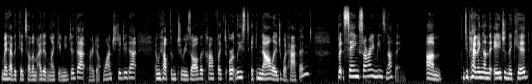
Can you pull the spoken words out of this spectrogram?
We might have the kid tell them i didn't like it when you did that or i don't want you to do that and we help them to resolve the conflict or at least acknowledge what happened. But saying sorry means nothing. Um, depending on the age and the kid,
